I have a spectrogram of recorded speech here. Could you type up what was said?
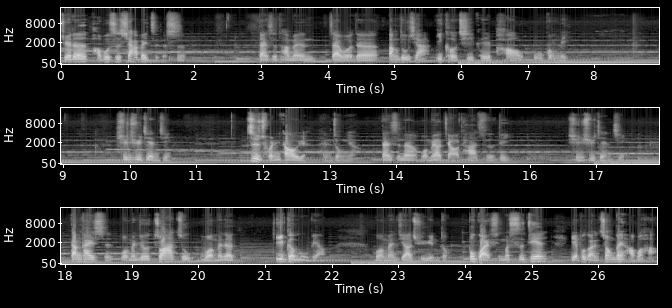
觉得跑步是下辈子的事。但是他们在我的帮助下，一口气可以跑五公里，循序渐进，志存高远很重要。但是呢，我们要脚踏实地，循序渐进。刚开始我们就抓住我们的一个目标，我们就要去运动。不管什么时间，也不管装备好不好，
